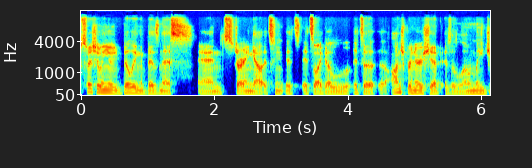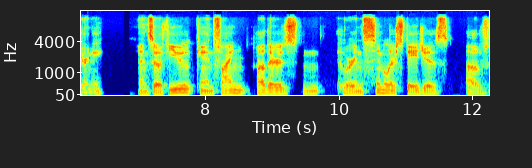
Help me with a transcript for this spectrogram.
especially when you're building a business and starting out it's it's it's like a it's a entrepreneurship is a lonely journey. And so if you can find others who are in similar stages of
